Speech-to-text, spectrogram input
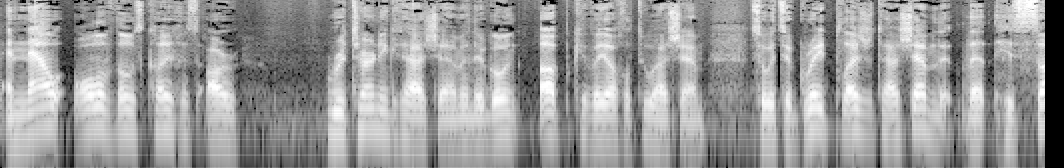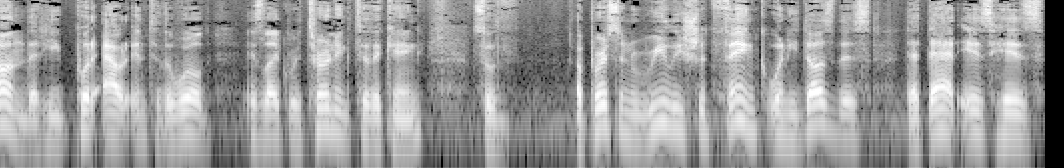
and now all of those koyachs are returning to Hashem and they're going up kivayachal to Hashem. So it's a great pleasure to Hashem that, that his son that he put out into the world is like returning to the king. So a person really should think when he does this that that is his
